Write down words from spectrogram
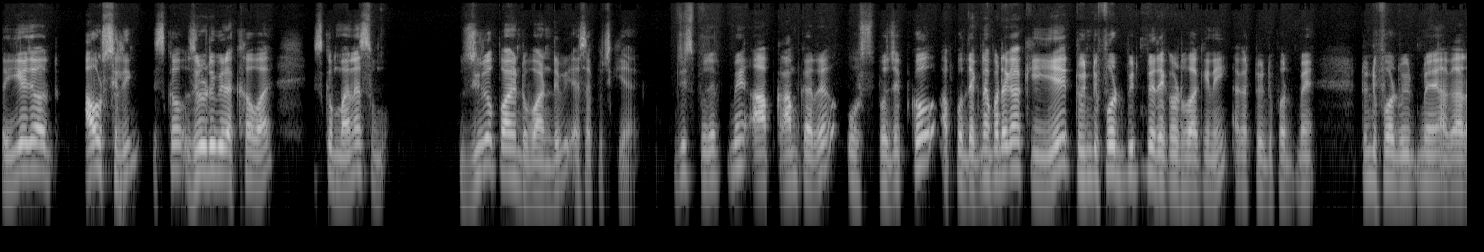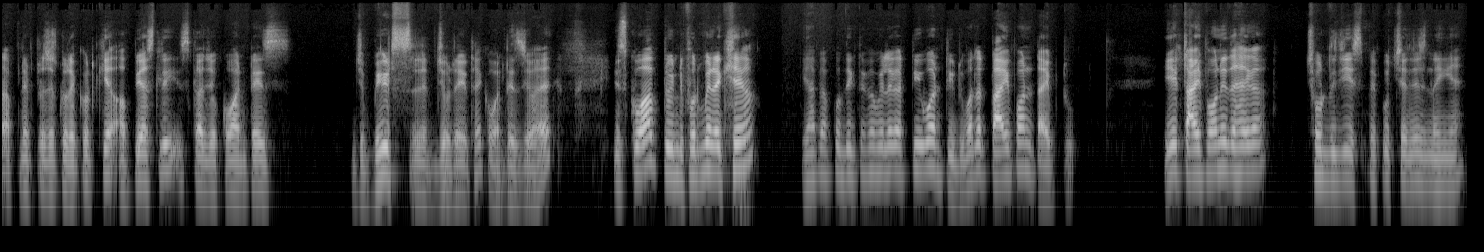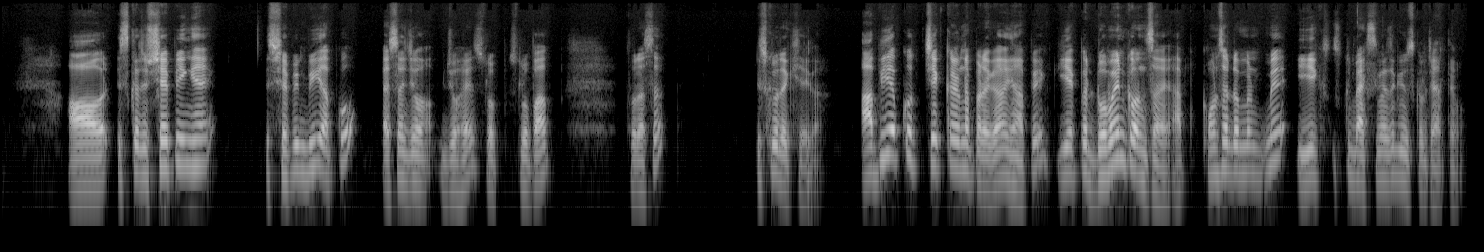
तो ये जो आउट सीलिंग, इसको ज़ीरो डी रखा हुआ है, इसको minus zero point one D ऐसा कुछ किया है। जिस प्रोजेक्ट में आप काम कर रहे हो, उस प्रोजेक्ट को आपको देखना पड़ेगा कि ये 24 बीट में रिकॉर्ड हुआ कि नहीं। अगर 24 में 24 बीट में अगर अपने प्रोजेक्ट को रिकॉर्ड किया ऑब्वियसली इसका जो क्वांटेज जो बीट्स जो रेट है क्वांटेज जो है, इसको आप 24 में रखिएगा। यहाँ पे आपको देखने को मिलेगा टी वन टी टू मतलब टाइप वन टाइप टू ये टाइप वन ही रहेगा। छोड़ दीजिए, इसमें कुछ चेंजेस नहीं है। और इसका जो शेपिंग है इस शेपिंग भी आपको ऐसा जो जो है स्लोप स्लोप आप थोड़ा सा इसको रखिएगा अभी आपको चेक करना पड़ेगा यहाँ पे कि आपका डोमेन कौन सा है। आप कौन सा डोमेन में ये इसको मैक्सिमाइजर यूज़ करना चाहते हो?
